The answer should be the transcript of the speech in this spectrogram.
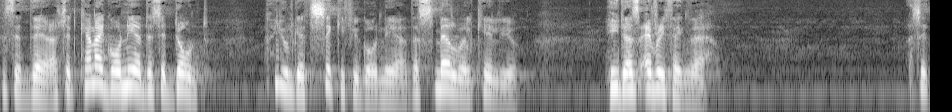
They said, There. I said, Can I go near? They said, Don't. You'll get sick if you go near. The smell will kill you. He does everything there. I said,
